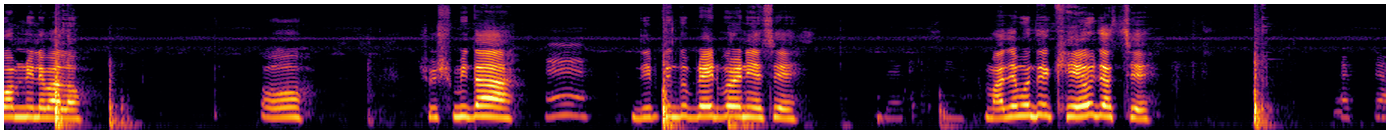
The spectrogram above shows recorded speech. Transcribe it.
কম নিলে ভালো ও সুস্মিতা। দীপ কিন্তু প্লেট ভরে নিয়েছে। মাঝে মধ্যে খেয়েও যাচ্ছে। একটা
